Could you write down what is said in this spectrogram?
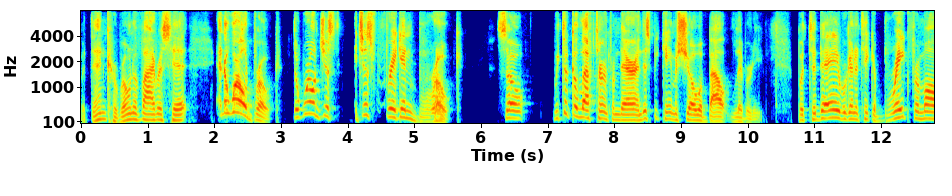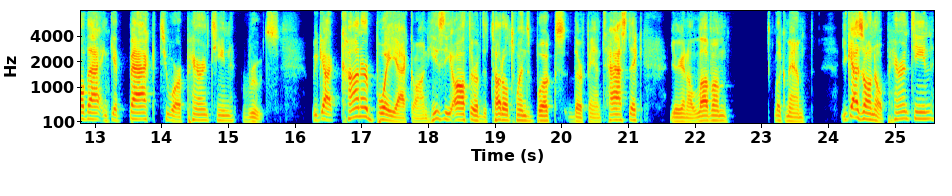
But then coronavirus hit, and the world broke. The world just, it just friggin' broke. So we took a left turn from there, and this became a show about liberty. But today we're going to take a break from all that and get back to our parenting roots. We got Connor Boyack on. He's the author of the Tuttle Twins books. They're fantastic. You're going to love them. Look, man, you guys all know parenting,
